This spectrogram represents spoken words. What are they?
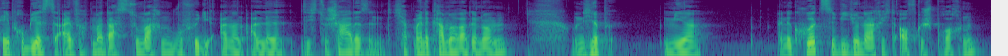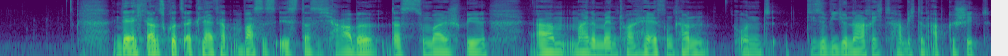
hey, probierst du einfach mal das zu machen, wofür die anderen alle sich zu schade sind. Ich habe meine Kamera genommen und ich habe mir eine kurze Videonachricht aufgesprochen, in der ich ganz kurz erklärt habe, was es ist, dass ich habe, dass zum Beispiel ähm, meinem Mentor helfen kann. Und diese Videonachricht habe ich dann abgeschickt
